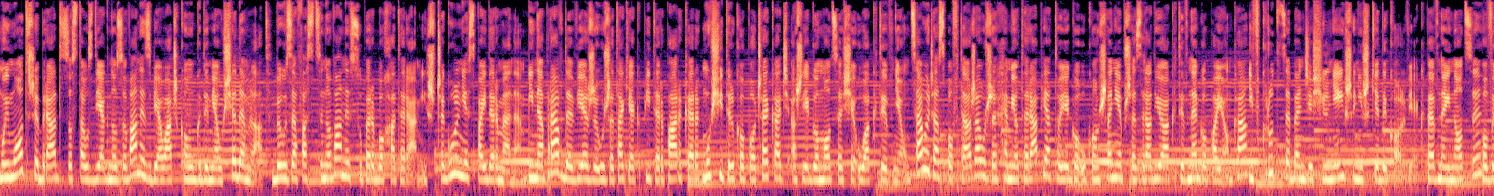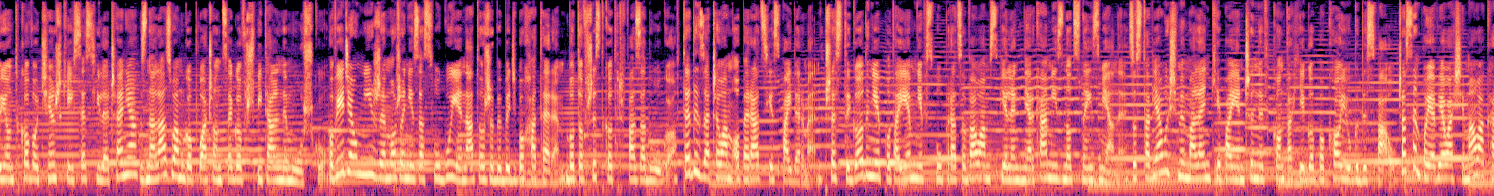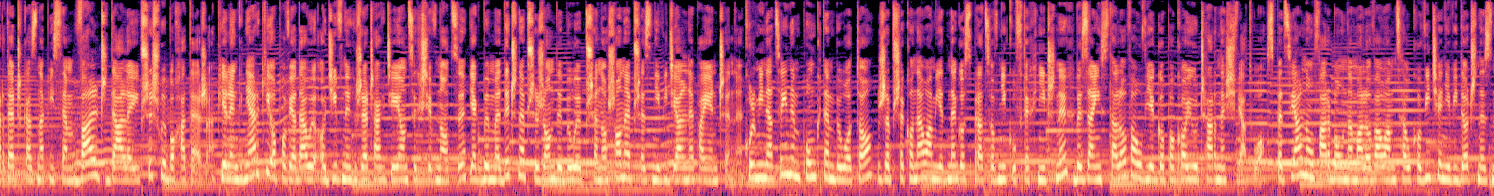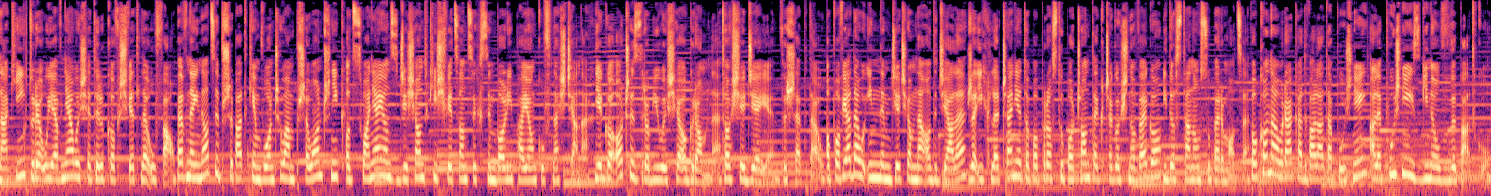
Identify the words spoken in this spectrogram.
Mój młodszy brat został zdiagnozowany z białaczką, gdy miał 7 lat. Był zafascynowany superbohaterami, szczególnie Spider-Manem. I naprawdę wierzył, że tak jak Peter Parker, musi tylko poczekać, aż jego moce się uaktywnią. Cały czas powtarzał, że chemioterapia to jego ukąszenie przez radioaktywnego pająka i wkrótce będzie silniejszy niż kiedykolwiek. Pewnej nocy, po wyjątkowo ciężkiej sesji leczenia, znalazłam go płaczącego w szpitalnym łóżku. Powiedział mi, że może nie zasługuje na to, żeby być bohaterem, bo to wszystko trwa za długo. Wtedy zaczęłam operację Spider-Man. Przez tygodnie potajemnie współpracowałam z pielęgniarkami z nocnej zmiany. Zostawiałyśmy maleńkie pajęczyny w kątach jego pokoju, gdy spał. Czasem pojawiała się mała karteczka z napisem Walcz dalej, przyszły bohaterze. Pielęgniarki opowiadały o dziwnych rzeczach dziejących się w nocy, jakby medyczne przyrządy były przenoszone przez niewidzialne pajęczyny. Kulminacyjnym punktem było to, że przekonałam jednego z pracowników technicznych, by zainstalował w jego pokoju czarne światło. Specjalną farbą namalowałam całkowicie niewidoczne znaki, które ujawniały się tylko w świetle UV. Pewnej nocy przypadkiem włączyłam przełącznik, odsłaniając dziesiątki świecących symboli pająków na ścianach. Jego oczy zrobiły się ogromne. To się dzieje, wyszeptał. Opowiadał innym dzieciom na oddziale, że ich leczenie to po prostu początek czegoś nowego i dostaną supermoce. Pokonał raka dwa lata później, ale później zginął w wypadku.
